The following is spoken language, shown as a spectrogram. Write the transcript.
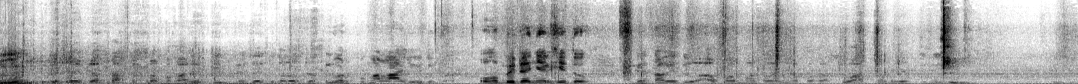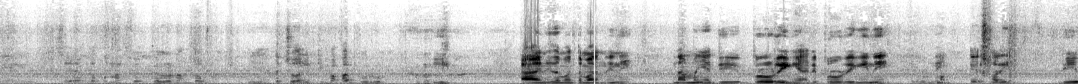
Hmm. Dulu saya udah praktek berapa kali di Indonesia itu kalau udah keluar bunga layu itu pak Oh, bedanya di situ. nggak tahu itu apa masalahnya apa cuaca ya di sini di sini saya nggak pernah gagal loh nang tomat Iya. kecuali dimakan burung Iya. Ah ini teman-teman ini namanya di pruning ya di pruning ini Pruning. eh, sorry di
